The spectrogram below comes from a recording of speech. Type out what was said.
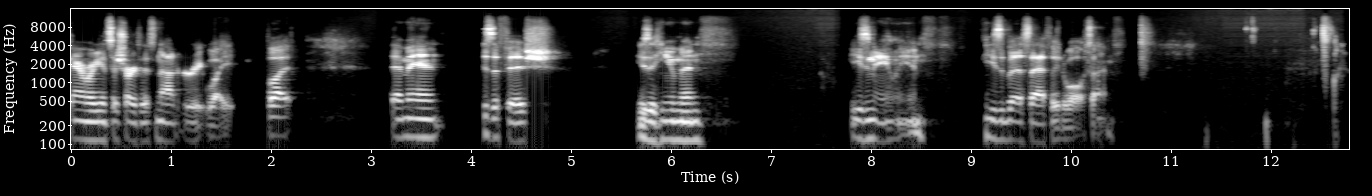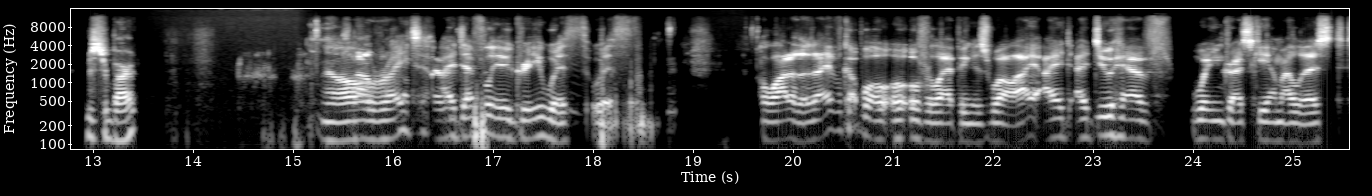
pair against a shark that's not a great white, but that man is a fish. He's a human. He's an alien. He's the best athlete of all time. Mr. Bart. All right, I definitely agree with with a lot of those. I have a couple overlapping as well. I I, I do have Wayne Gretzky on my list.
